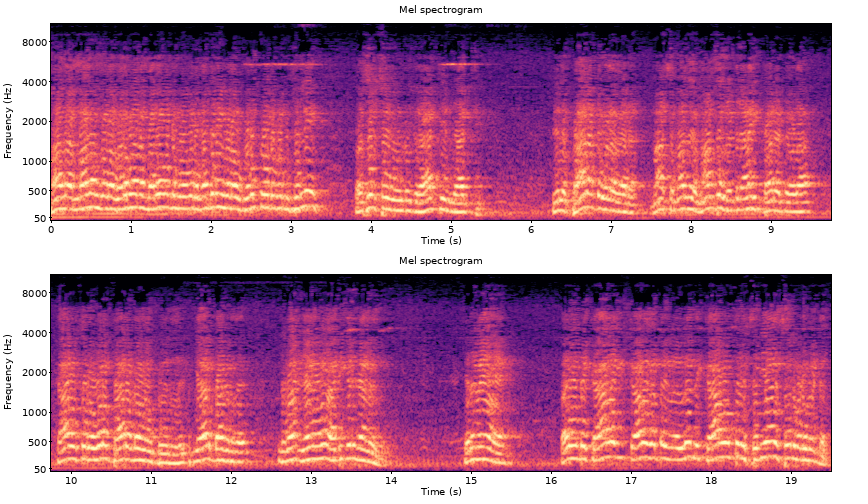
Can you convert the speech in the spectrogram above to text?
மாதம் மாதம் கூட வருமானம் வர வேண்டும் ஒவ்வொரு மந்திரியும் கூட கொடுக்க வேண்டும் என்று சொல்லி வசூல் செய்து கொண்டிருக்கிற ஆட்சி இந்த ஆட்சி. இதுல பாராட்டு விழா வேற. மாசம் மாசம் மாசம் ரெண்டு நாளைக்கு பாராட்டு விழா. காவல்துறை கூட பாராட்டு விழா போயிருது. இப்ப யார் பாக்குறது? இந்த மாதிரி நிகழ்வுகள் அடிக்கடி நடக்குது எனவே வருகின்ற காலை காலகட்டங்களில் இந்த காவல்துறை சரியாக செயல்பட வேண்டும்.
